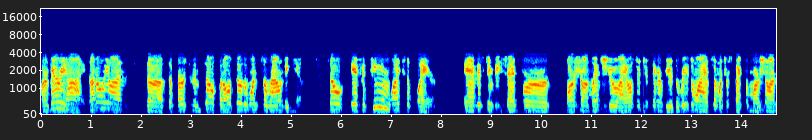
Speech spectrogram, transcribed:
are very high, not only on the, the person himself, but also the ones surrounding him. So if a team likes a player, and this can be said for Marshawn Lynch, who I also just interviewed. The reason why I have so much respect for Marshawn,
